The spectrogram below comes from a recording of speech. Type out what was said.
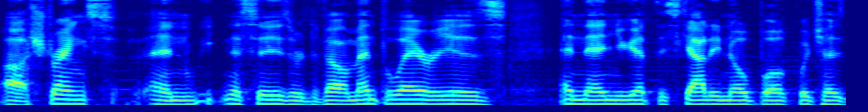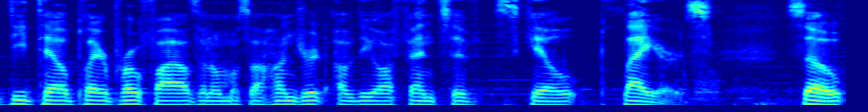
uh, strengths and weaknesses or developmental areas, and then you get the scouting notebook which has detailed player profiles and almost 100 of the offensive skill players. So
